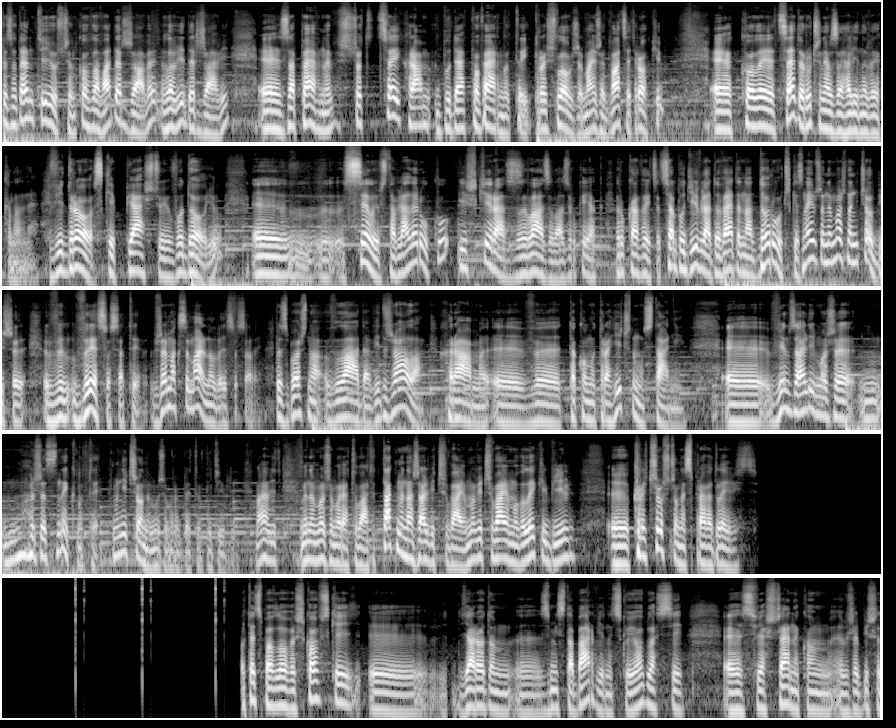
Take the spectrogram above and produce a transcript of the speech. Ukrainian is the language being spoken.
Президент Ющенко, глава держави, главі державі, е, запевнив, що цей храм буде повернутий. Пройшло вже майже 20 років, е, коли це доручення взагалі не виконане. Відро з кипящою водою з силою вставляли руку, і шкіра злазила з руки, як рукавиця. Ця будівля доведена до ручки. З неї вже не можна нічого більше висосати, вже максимально висосали. Безбожна влада віджала храм е, в такому трагічному стані. Е, Він взагалі може, може зникнути. Ми нічого не можемо робити в будівлі. Навіть ми не можемо рятувати. Так ми, на жаль, відчуваємо. Ми відчуваємо великий біль, е, кричущу несправедливість. Отець Павло Вишковський, е, я родом з міста Бар Вінницької області, священником вже більше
